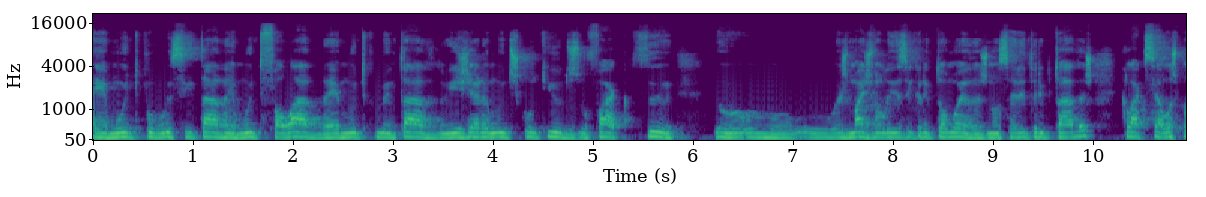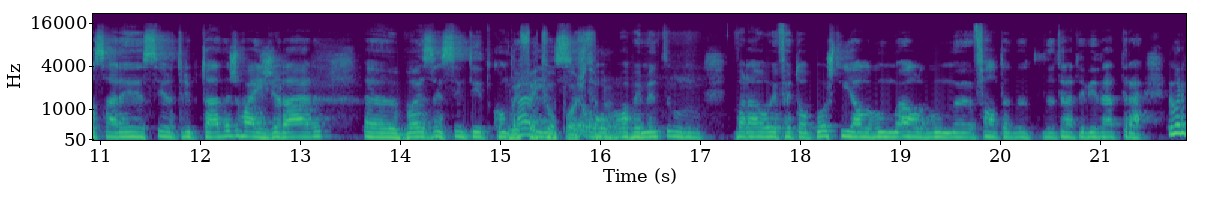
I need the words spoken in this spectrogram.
é muito publicitada, é muito falada, é muito comentado e gera muitos conteúdos, o facto de o, o, as mais-valias em criptomoedas não serem tributadas, claro que se elas passarem a ser tributadas vai gerar uh, buzz em sentido contrário. O efeito oposto. Isso, é? obviamente vará o efeito oposto e alguma, alguma falta de, de atratividade terá. Agora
